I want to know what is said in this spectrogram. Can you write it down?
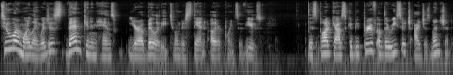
two or more languages then can enhance your ability to understand other points of views. This podcast could be proof of the research I just mentioned.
